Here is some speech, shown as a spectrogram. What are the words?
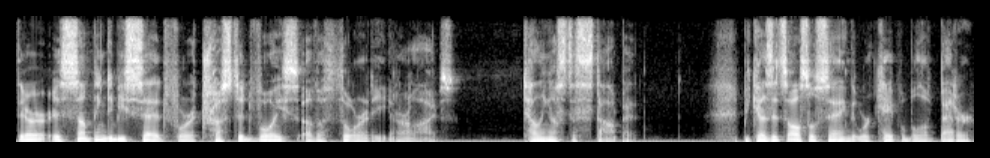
There is something to be said for a trusted voice of authority in our lives, telling us to stop it, because it's also saying that we're capable of better,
